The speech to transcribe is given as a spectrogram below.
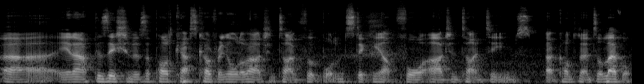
uh, in our position as a podcast covering all of Argentine football and sticking up for Argentine teams at continental level.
